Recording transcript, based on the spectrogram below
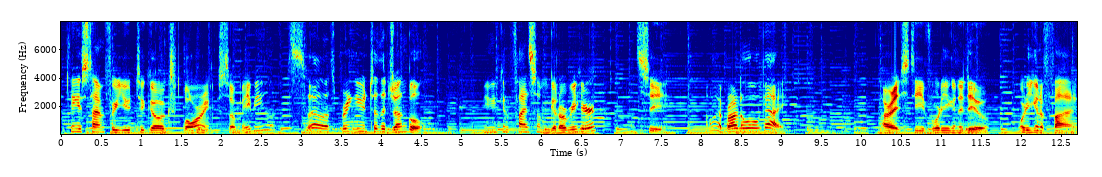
I think it's time for you to go exploring, so maybe let's, uh, let's bring you into the jungle. Maybe you can find something good over here? Let's see. Oh, I brought a little guy. Alright, Steve, what are you gonna do? What are you gonna find?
